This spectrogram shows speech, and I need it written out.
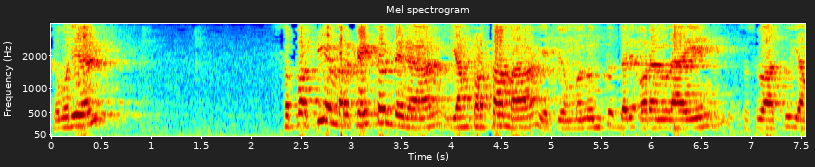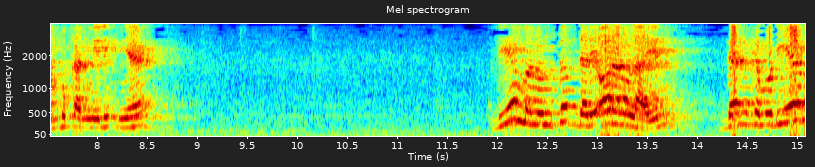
Kemudian seperti yang berkaitan dengan yang pertama yaitu yang menuntut dari orang lain sesuatu yang bukan miliknya dia menuntut dari orang lain dan kemudian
